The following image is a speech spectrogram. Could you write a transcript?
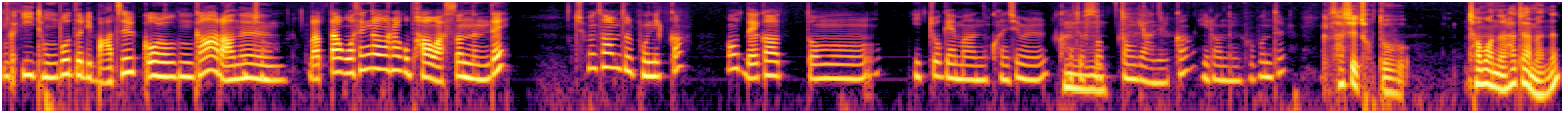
그러니까 이 정보들이 맞을 건가라는 맞다고 생각을 하고 봐 왔었는데 주변 사람들 보니까 어 내가 너무 이쪽에만 관심을 가졌었던 게 아닐까 이런 부분들 사실 저도 첨언을 하자면은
